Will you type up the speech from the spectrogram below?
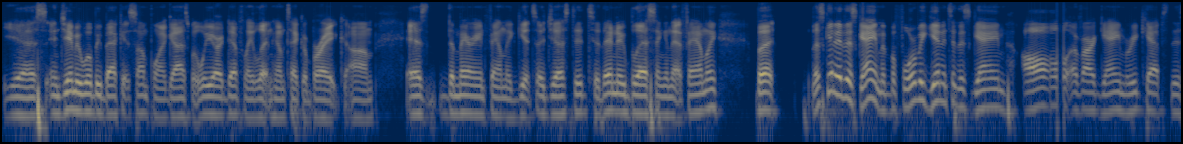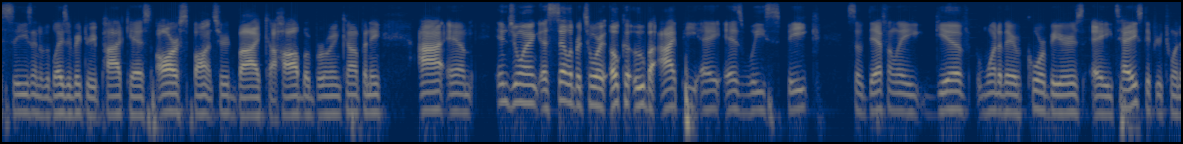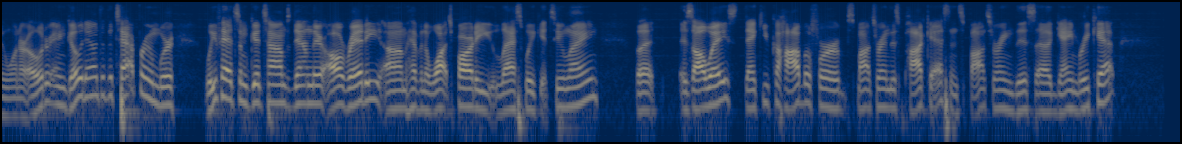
Yes, and Jimmy will be back at some point, guys, but we are definitely letting him take a break um, as the Marion family gets adjusted to their new blessing in that family. But let's get into this game. And before we get into this game, all of our game recaps this season of the Blazer Victory podcast are sponsored by Cahaba Brewing Company. I am enjoying a celebratory Okauba IPA as we speak. So definitely give one of their core beers a taste if you're 21 or older, and go down to the tap room where we've had some good times down there already. Um, having a watch party last week at Tulane, but as always, thank you Cahaba for sponsoring this podcast and sponsoring this uh, game recap.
